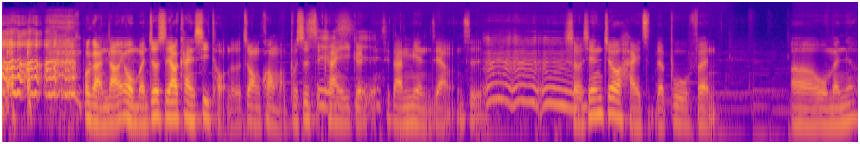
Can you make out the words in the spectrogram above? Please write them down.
不敢当，因为我们就是要看系统的状况嘛，不是只看一个这单面这样子。嗯嗯嗯。首先就孩子的部分，呃，我们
